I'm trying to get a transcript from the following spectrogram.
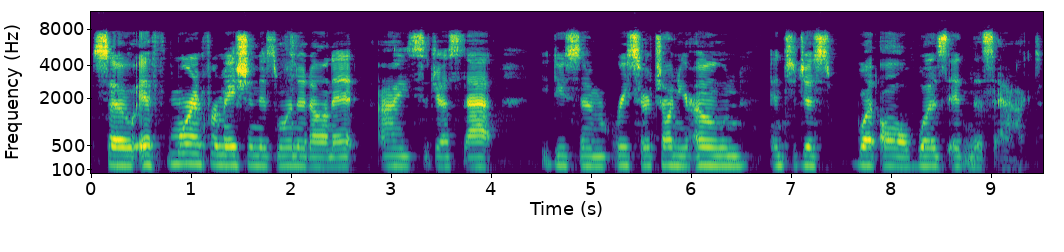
So if more information is wanted on it, I suggest that you do some research on your own into just what all was in this act.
